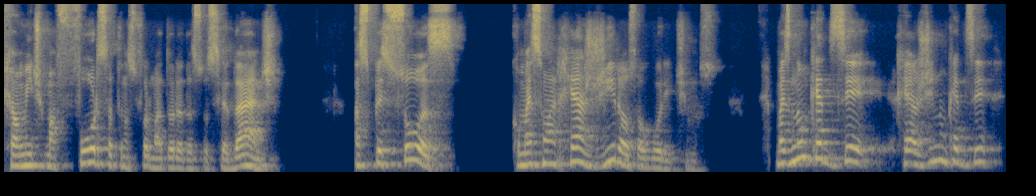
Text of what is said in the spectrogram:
realmente uma força transformadora da sociedade, as pessoas começam a reagir aos algoritmos. Mas não quer dizer, reagir não quer dizer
